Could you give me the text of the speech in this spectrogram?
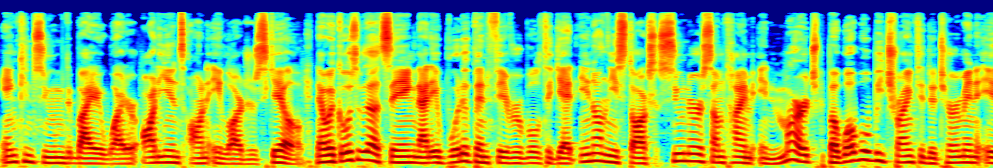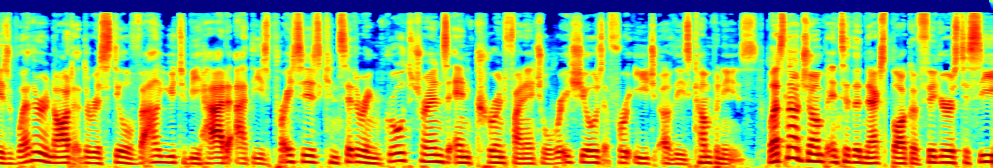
and consumed by a wide wider audience on a larger scale. Now, it goes without saying that it would have been favorable to get in on these stocks sooner, sometime in March, but what we'll be trying to determine is whether or not there is still value to be had at these prices, considering growth trends and current financial ratios for each of these companies. Let's now jump into the next block of figures to see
